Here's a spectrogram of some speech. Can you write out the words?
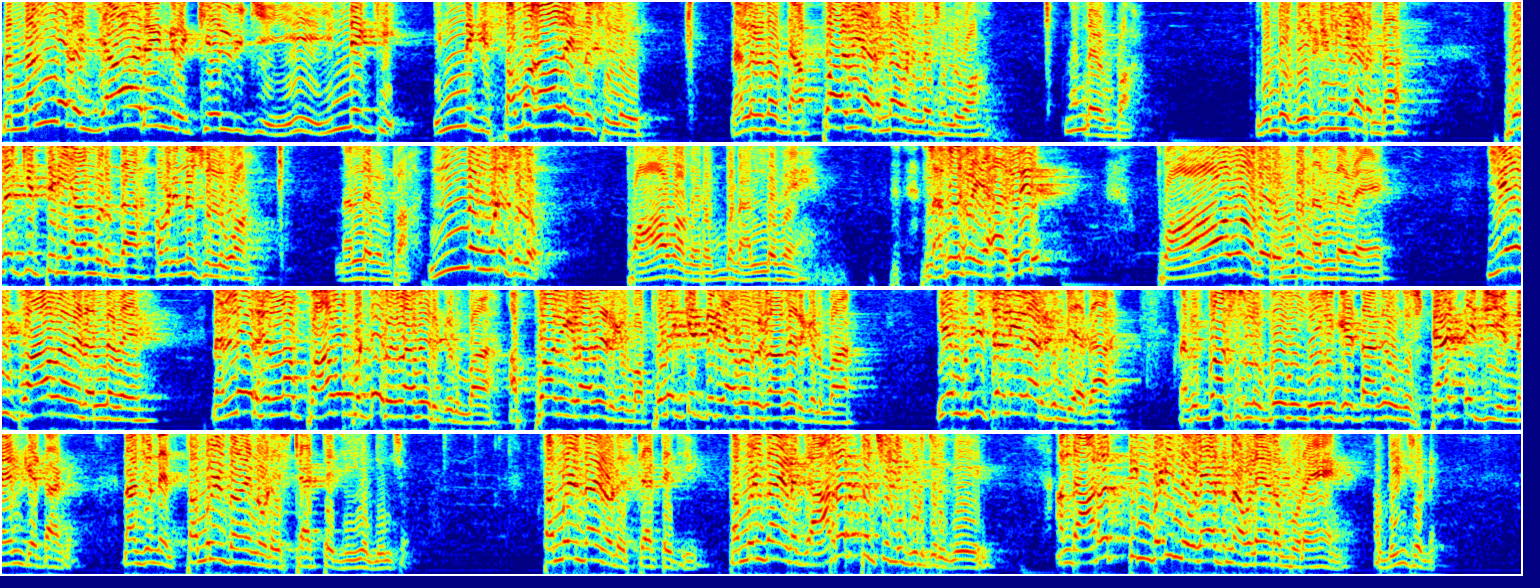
இந்த நல்லவன் யாருங்கிற கேள்விக்கு இன்னைக்கு இன்னைக்கு சமகாலம் என்ன சொல்லுது? நல்லவன் ஒருத்தன் அப்பாவியா இருந்தா அவன் என்ன சொல்லுவான்? நல்லவன்பா. ரொம்ப வெகுளியா இருந்தா புழைக்க தெரியாம இருந்தா அவன் என்ன சொல்லுவான்? நல்லவன்பா. இன்னும் கூட சொல்லும் பாவம் அவன் ரொம்ப நல்லவன். நல்லவன் யாரு? பாவம் அவன் ரொம்ப நல்லவன். ஏன் பாவம் அவன் நல்லவன்? நல்லவர்கள்லாம் பாவப்பட்டவர்களாவே இருக்கணுமா? அப்பாவிகளாவே இருக்கணுமா? புழைக்க தெரியாதவர்களாவே இருக்கணுமா? ஏன் புத்திசாலிகளா இருக்க முடியாதா? நான் பிக் பாஸுக்குள்ள போகும்போது கேட்டாங்க உங்க ஸ்ட்ராட்டஜி என்னன்னு கேட்டாங்க. நான் சொன்னேன் தமிழ் தான் என்னோட ஸ்ட்ராட்டஜி அப்படின்னு சொன்னேன். தமிழ் தான் என்னோட ஸ்ட்ராட்டஜி தமிழ் தான் எனக்கு அறத்தை சொல்லி கொடுத்துருக்கு. அந்த அறத்தின்படி இந்த விளையாட்டை நான் விளையாட போறேன் அப்படின்னு சொன்னேன்.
